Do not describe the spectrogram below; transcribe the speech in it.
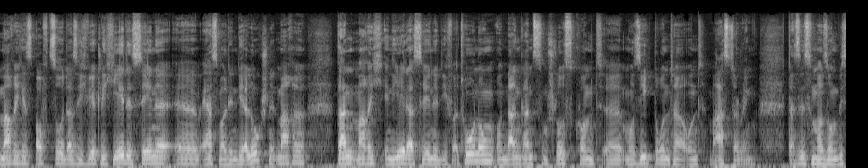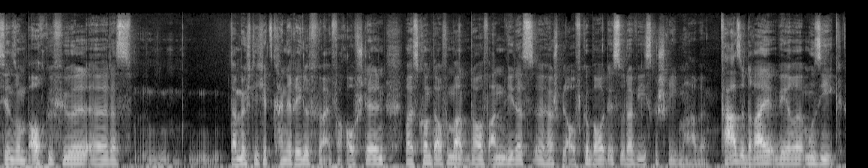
mache ich es oft so, dass ich wirklich jede Szene äh, erstmal den Dialogschnitt mache, dann mache ich in jeder Szene die Vertonung und dann ganz zum Schluss kommt äh, Musik drunter und Mastering. Das ist immer so ein bisschen so ein Bauchgefühl, äh, das, da möchte ich jetzt keine Regel für einfach aufstellen, weil es kommt auch immer darauf an, wie das äh, Hörspiel aufgebaut ist oder wie ich es geschrieben habe. Phase 3 wäre Musik.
